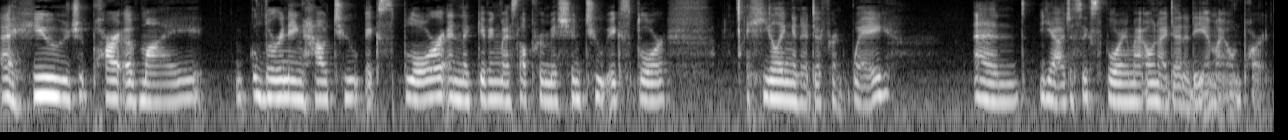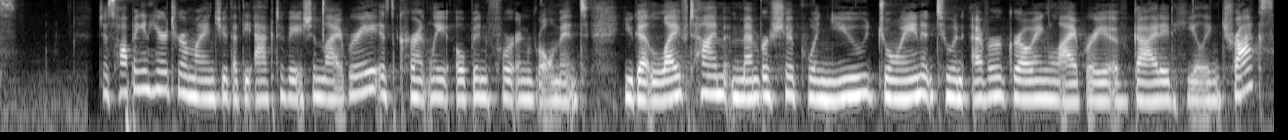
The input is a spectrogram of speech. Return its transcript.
a huge part of my learning how to explore and like giving myself permission to explore healing in a different way. And yeah just exploring my own identity and my own parts just hopping in here to remind you that the Activation Library is currently open for enrollment. You get lifetime membership when you join to an ever growing library of guided healing tracks.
